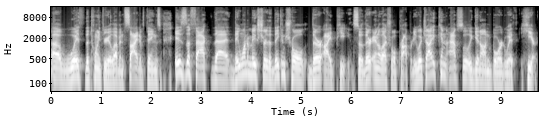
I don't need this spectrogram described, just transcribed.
uh, with the 23XI side of things is the fact that they want to make sure that they control their IP, so their intellectual property, which I can absolutely get on board with here.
